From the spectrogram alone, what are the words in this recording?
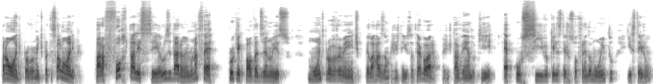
Para onde? Provavelmente para Tessalônica. Para fortalecê-los e dar ânimo na fé. Por que, que Paulo está dizendo isso? Muito provavelmente pela razão que a gente tem visto até agora. A gente está vendo que é possível que eles estejam sofrendo muito e estejam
